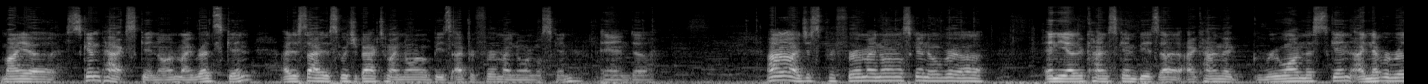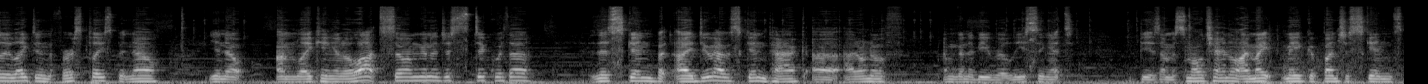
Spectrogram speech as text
my, uh, skin pack skin on, my red skin. I decided to switch it back to my normal because I prefer my normal skin, and, uh, I don't know, I just prefer my normal skin over, uh, any other kind of skin because I, I kind of grew on this skin. I never really liked it in the first place, but now, you know, I'm liking it a lot, so I'm gonna just stick with uh, this skin, but I do have a skin pack. Uh, I don't know if I'm gonna be releasing it because I'm a small channel. I might make a bunch of skins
